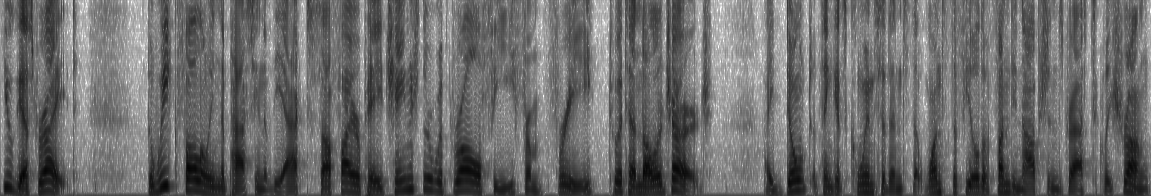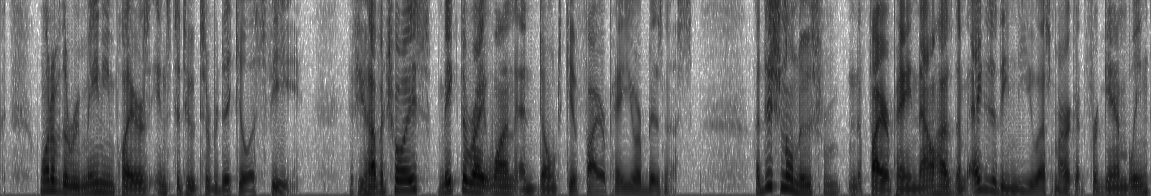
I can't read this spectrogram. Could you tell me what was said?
you guessed right. The week following the passing of the act saw FirePay change their withdrawal fee from free to a $10 charge. I don't think it's coincidence that once the field of funding options drastically shrunk, one of the remaining players institutes a ridiculous fee. If you have a choice, make the right one and don't give FirePay your business. Additional news from FirePay now has them exiting the U.S. market for gambling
